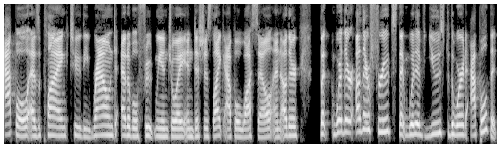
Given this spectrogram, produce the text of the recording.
apple as applying to the round edible fruit we enjoy in dishes like apple wassail and other but were there other fruits that would have used the word apple that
